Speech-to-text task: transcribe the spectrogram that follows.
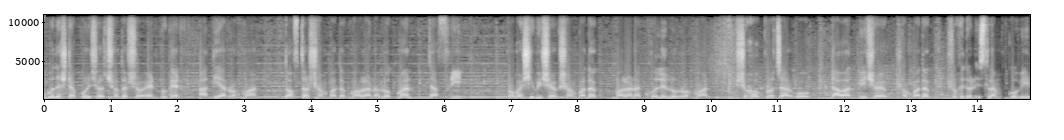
উপদেষ্টা পরিষদ সদস্য অ্যাডভোকেট আতিয়ার রহমান, দফতর সম্পাদক মাওলানা লোকমান জাফরি। প্রবাসী বিষয়ক সম্পাদক মাওলানা খলিলুর রহমান সহ প্রচার ও দাওয়াত বিষয়ক সম্পাদক শহীদুল ইসলাম কবির,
